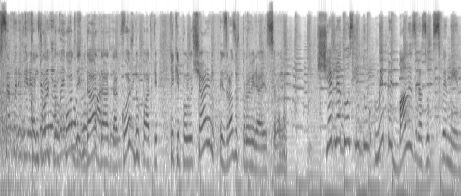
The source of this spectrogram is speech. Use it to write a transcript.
Все перевіряється. Контроль Ви- проходить, кожну да, да, партію да, кожну партію. Тільки получаємо і зразу ж провіряється вона. Ще для досліду ми придбали зразок свинини.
